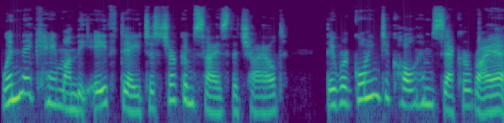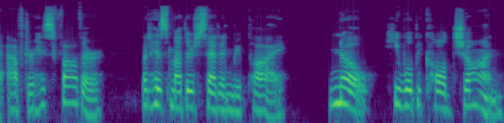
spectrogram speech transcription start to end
When they came on the eighth day to circumcise the child, they were going to call him Zechariah after his father. But his mother said in reply, No, he will be called John.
